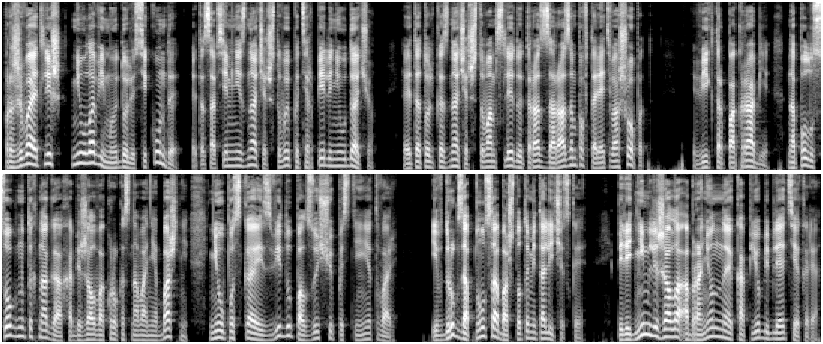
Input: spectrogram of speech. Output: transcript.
проживает лишь неуловимую долю секунды, это совсем не значит, что вы потерпели неудачу. Это только значит, что вам следует раз за разом повторять ваш опыт. Виктор по крабье на полусогнутых ногах обежал вокруг основания башни, не упуская из виду ползущую по стене тварь. И вдруг запнулся обо что-то металлическое. Перед ним лежало оброненное копье библиотекаря,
